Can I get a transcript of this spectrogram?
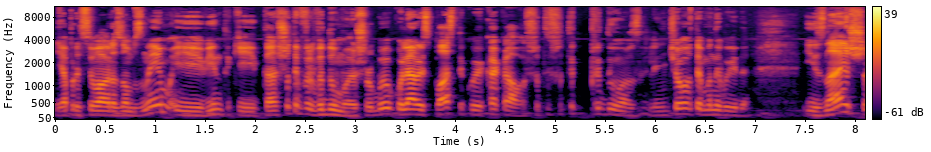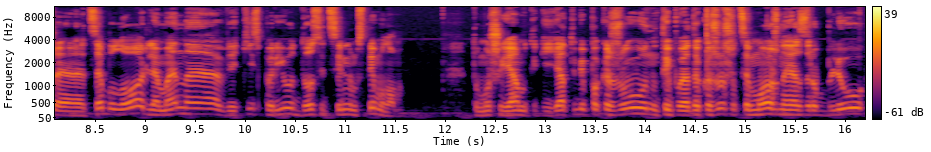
Я працював разом з ним, і він такий: Та що ти видумуєш? Роби окуляри з пластику і какао. Що ти що ти придумав взагалі? Нічого в тебе не вийде. І знаєш, е, це було для мене в якийсь період досить сильним стимулом. Тому що я такий, я тобі покажу, ну, типу, я докажу, що це можна, я зроблю.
